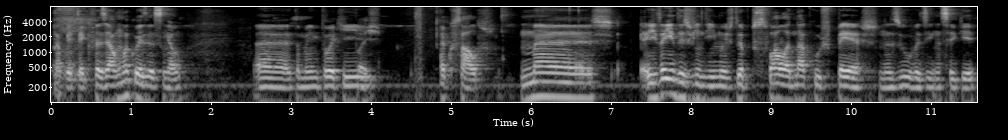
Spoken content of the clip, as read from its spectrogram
Também tem que fazer alguma coisa, senão. ah, também estou aqui Pois. a coçá-los. Mas a ideia das vindimas, da pessoal andar com os pés nas uvas e não sei o quê.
